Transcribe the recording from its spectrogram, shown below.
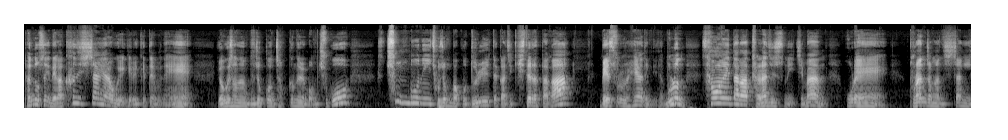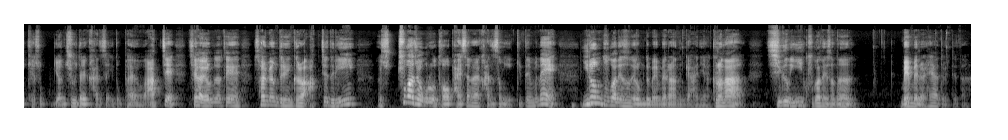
변동성이 내가 큰 시장이라고 얘기를 했기 때문에 여기서는 무조건 접근을 멈추고 충분히 조정받고 눌릴 때까지 기다렸다가 매수를 해야 됩니다. 물론 상황에 따라 달라질 수는 있지만 올해 불안정한 시장이 계속 연출될 가능성이 높아요. 악재, 제가 여러분한테 설명드린 그런 악재들이 추- 추가적으로 더 발생할 가능성이 있기 때문에 이런 구간에서는 여러분들 매매를 하는 게 아니야. 그러나 지금 이 구간에서는 매매를 해야 될 때다.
